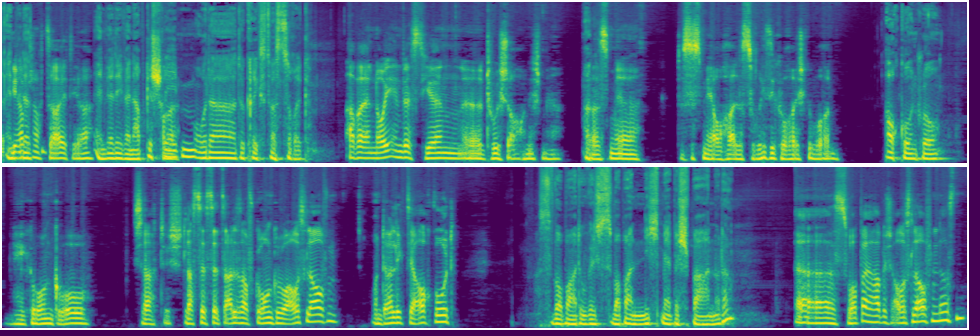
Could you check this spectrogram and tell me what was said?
Also habe ich entweder, noch Zeit, ja. entweder die werden abgeschrieben oder du kriegst was zurück. Aber neu investieren äh, tue ich auch nicht mehr. Okay. Das ist mir, das ist mir auch alles zu risikoreich geworden. Auch Go and Grow. Nee, Go and Go. Ich sagte, ich lasse das jetzt alles auf Go and Go auslaufen. Und da liegt's ja auch gut. Swapper, du willst Swapper nicht mehr besparen, oder? Äh, Swapper habe ich auslaufen lassen.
